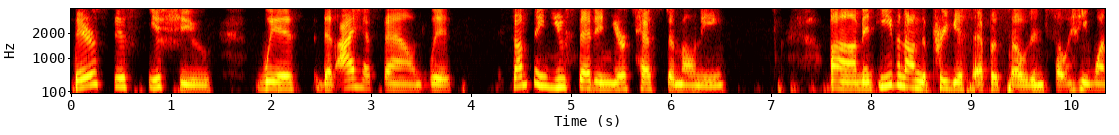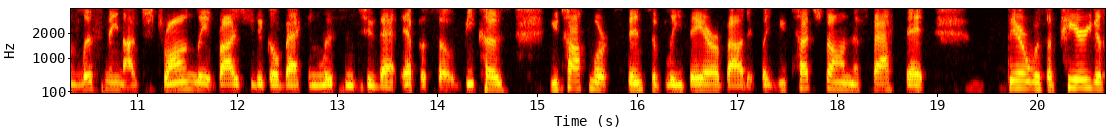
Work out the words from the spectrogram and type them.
there's this issue with that I have found with something you said in your testimony um, and even on the previous episode. And so, anyone listening, I strongly advise you to go back and listen to that episode because you talk more extensively there about it. But you touched on the fact that there was a period of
